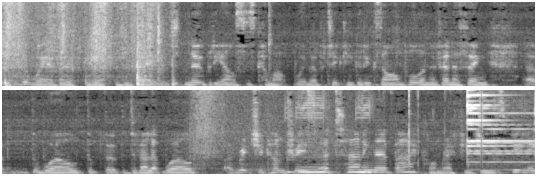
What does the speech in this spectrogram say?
this is a way of opening up the debate. Nobody else has come up with a particularly good example, and if anything, uh, the world, the, the, the developed world, uh, richer countries mm-hmm. are turning their back on refugees, feeling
